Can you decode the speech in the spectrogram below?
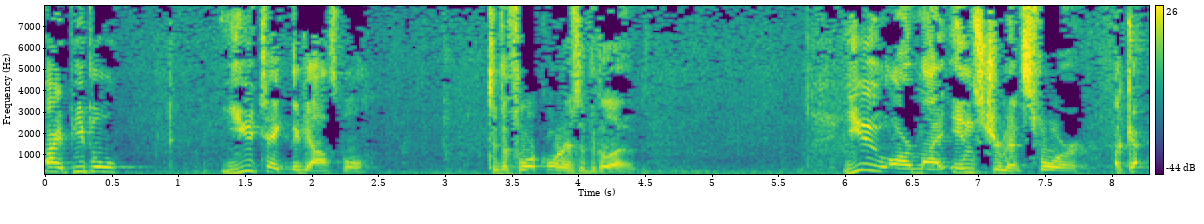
all right, people, you take the gospel to the four corners of the globe. You are my instruments for. A,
